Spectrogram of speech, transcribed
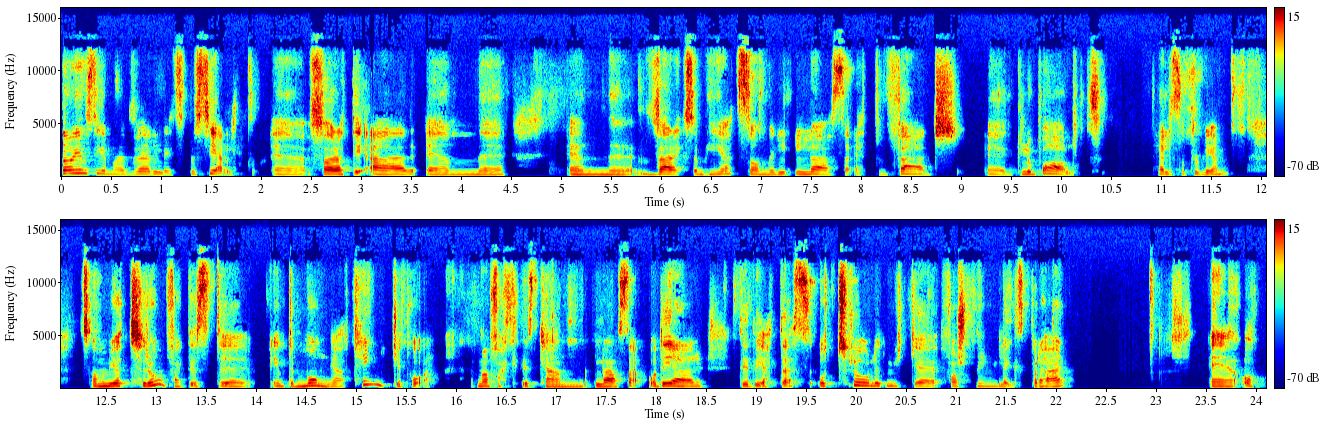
Dagens tema är väldigt speciellt eh, för att det är en, en verksamhet som vill lösa ett världsglobalt eh, hälsoproblem som jag tror faktiskt eh, inte många tänker på att man faktiskt kan lösa. Och det är diabetes. Otroligt mycket forskning läggs på det här. Eh, och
